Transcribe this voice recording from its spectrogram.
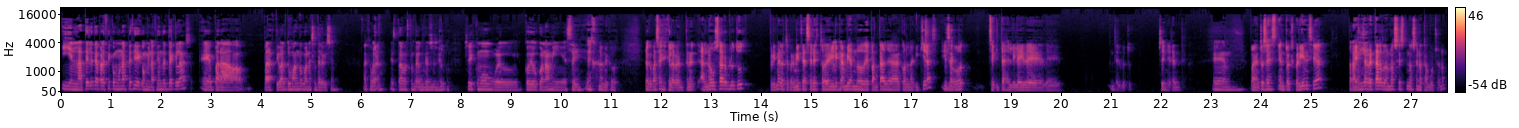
y en la tele te aparece como una especie de combinación de teclas eh, para, para activar tu mando con esa televisión. Ah, qué bueno. Está bastante gracioso, sí. Sí, es como el código Konami. ese. Sí, es económico. Lo que pasa es que, claro, al no usar Bluetooth, primero te permite hacer esto de ir cambiando de pantalla con la que quieras y Exacto. luego se quitas el delay de, de- del Bluetooth Sí. inherente. Eh, Bueno, entonces, en tu experiencia, para este mí retardo no se, no se nota mucho, ¿no?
